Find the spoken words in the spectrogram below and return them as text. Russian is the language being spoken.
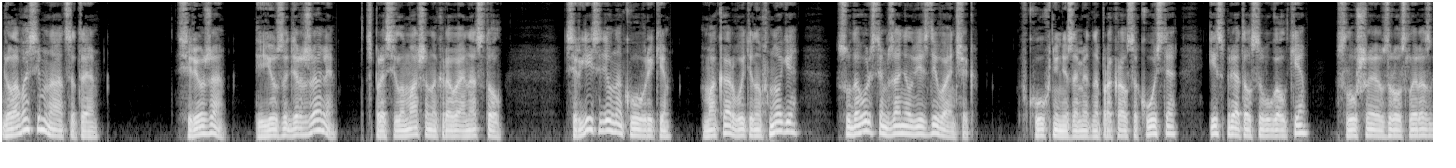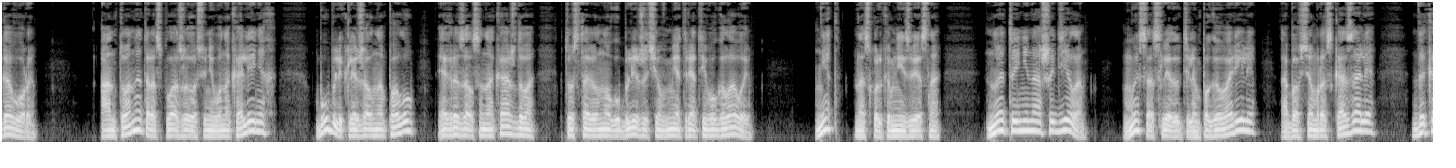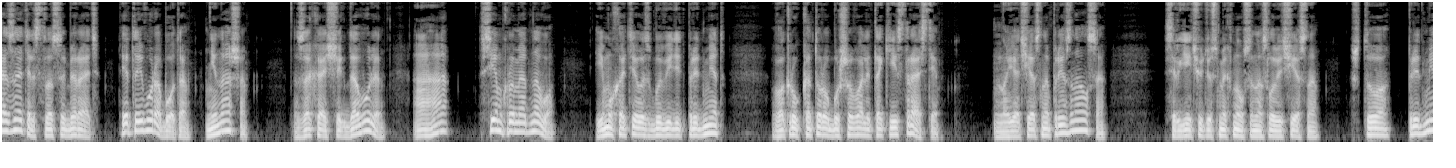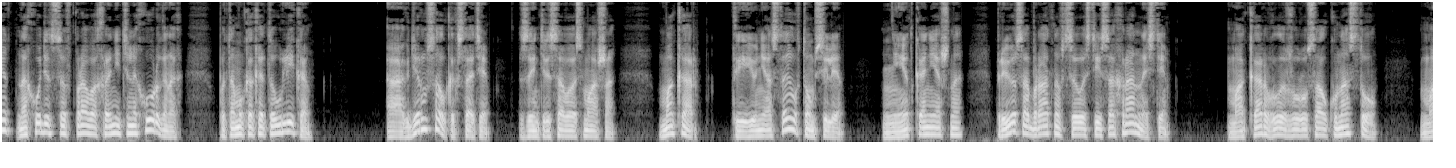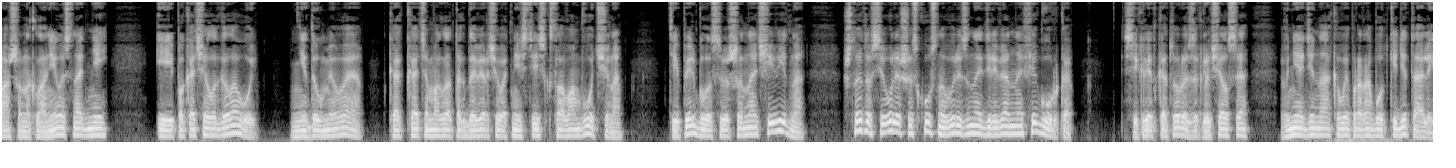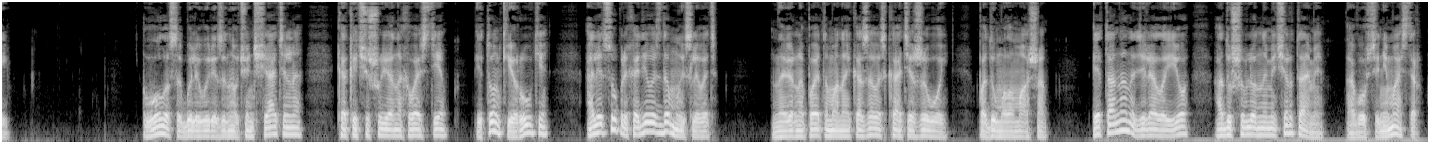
Глава 17. «Сережа, ее задержали?» — спросила Маша, накрывая на стол. Сергей сидел на коврике. Макар, вытянув ноги, с удовольствием занял весь диванчик. В кухню незаметно прокрался Костя и спрятался в уголке, слушая взрослые разговоры. Антуанетта расположилась у него на коленях, Бублик лежал на полу и огрызался на каждого, кто ставил ногу ближе, чем в метре от его головы. «Нет, насколько мне известно», — но это и не наше дело. Мы со следователем поговорили, обо всем рассказали. Доказательства собирать — это его работа, не наша. Заказчик доволен? Ага, всем кроме одного. Ему хотелось бы видеть предмет, вокруг которого бушевали такие страсти. Но я честно признался, Сергей чуть усмехнулся на слове «честно», что предмет находится в правоохранительных органах, потому как это улика. А где русалка, кстати? — заинтересовалась Маша. «Макар, ты ее не оставил в том селе?» «Нет, конечно. Привез обратно в целости и сохранности». Макар выложил русалку на стол. Маша наклонилась над ней и покачала головой, недоумевая, как Катя могла так доверчиво отнестись к словам Вотчина. Теперь было совершенно очевидно, что это всего лишь искусно вырезанная деревянная фигурка, секрет которой заключался в неодинаковой проработке деталей. Волосы были вырезаны очень тщательно, как и чешуя на хвосте, и тонкие руки, а лицо приходилось домысливать. «Наверное, поэтому она и казалась Кате живой», — подумала Маша. «Это она наделяла ее одушевленными чертами, а вовсе не мастер».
